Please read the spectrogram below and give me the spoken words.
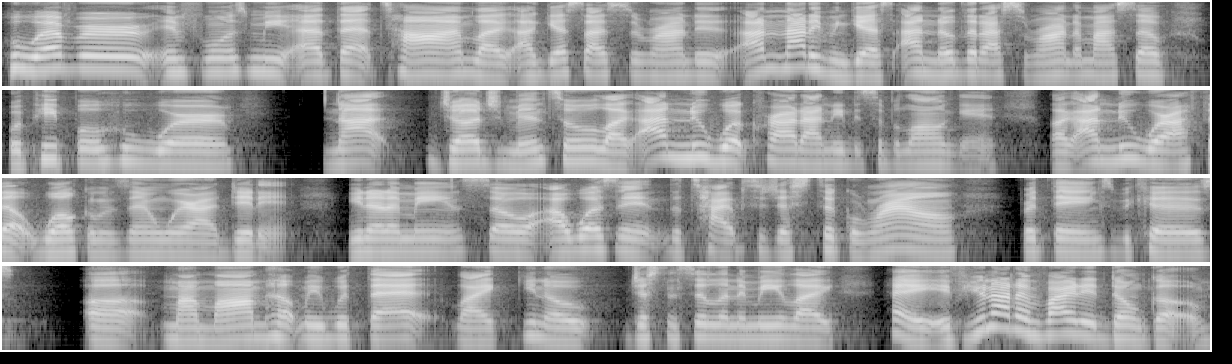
Whoever influenced me at that time, like I guess I surrounded. I'm not even guess. I know that I surrounded myself with people who were not judgmental. Like I knew what crowd I needed to belong in. Like I knew where I felt welcome and where I didn't. You know what I mean? So I wasn't the type to just stick around for things because uh, my mom helped me with that. Like, you know, just instilling in me, like, hey, if you're not invited, don't go.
